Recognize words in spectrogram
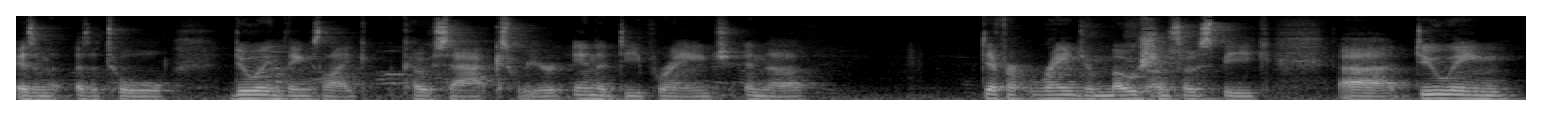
is, an, is a tool. Doing things like Cossacks where you're in a deep range in the different range of motion, so to speak. Uh, doing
